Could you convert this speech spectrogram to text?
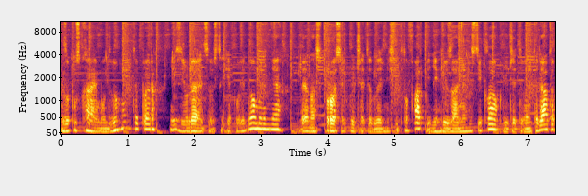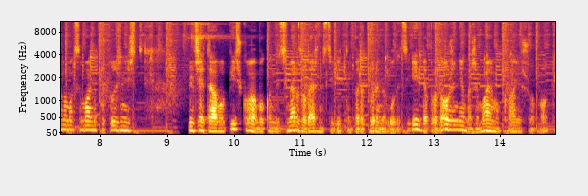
Запускаємо двигун тепер і з'являється ось таке повідомлення, де нас просять включити ближній світлофар, підігрів заднього стекла, включити вентилятор на максимальну потужність, включити або пічку, або кондиціонер в залежності від температури на вулиці. І для продовження нажимаємо клавішу ОК.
